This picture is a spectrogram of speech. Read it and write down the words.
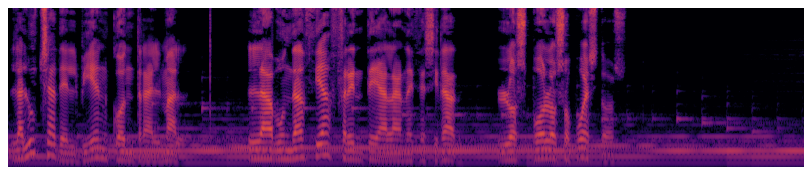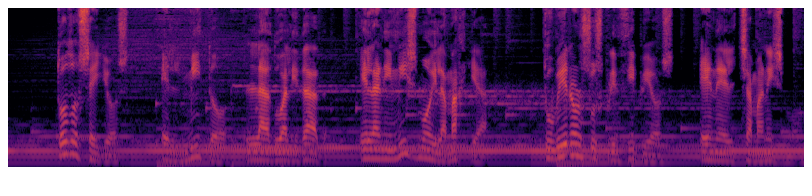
La lucha del bien contra el mal, la abundancia frente a la necesidad, los polos opuestos. Todos ellos, el mito, la dualidad, el animismo y la magia, tuvieron sus principios en el chamanismo.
